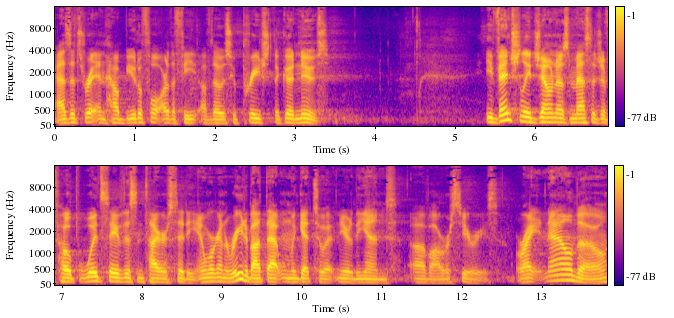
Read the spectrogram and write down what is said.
As it's written, how beautiful are the feet of those who preach the good news. Eventually, Jonah's message of hope would save this entire city, and we're going to read about that when we get to it near the end of our series. Right now, though,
